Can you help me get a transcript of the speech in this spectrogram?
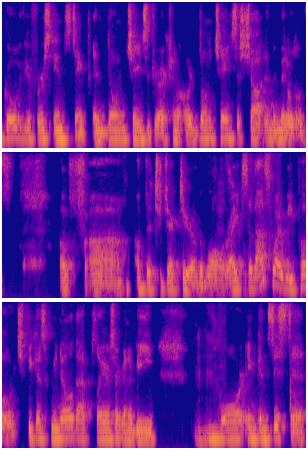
go with your first instinct and don't change the direction or don't change the shot in the middle of of uh, of the trajectory of the ball, that's right? Cool. So that's why we poach because we know that players are going to be mm-hmm. more inconsistent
